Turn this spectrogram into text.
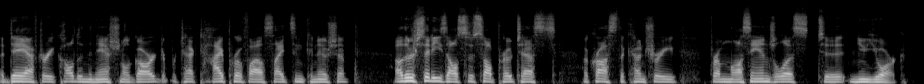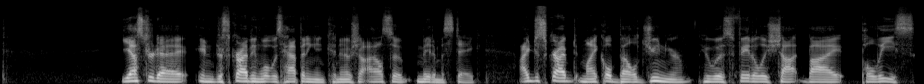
a day after he called in the National Guard to protect high profile sites in Kenosha. Other cities also saw protests across the country from Los Angeles to New York. Yesterday, in describing what was happening in Kenosha, I also made a mistake. I described Michael Bell Jr., who was fatally shot by police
